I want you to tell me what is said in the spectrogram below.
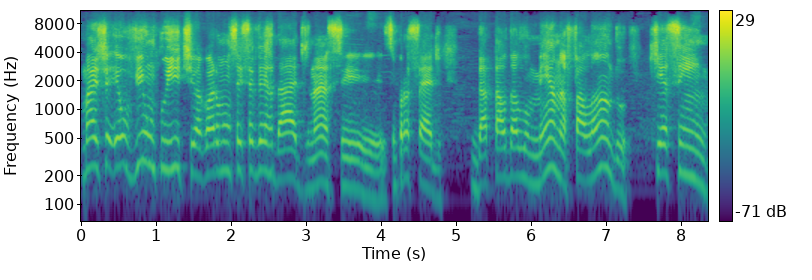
Mas eu vi um tweet, agora eu não sei se é verdade, né? Se, se procede. Da tal da Lumena falando que, assim,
